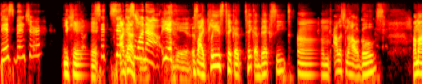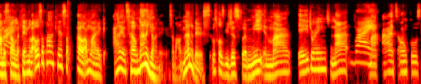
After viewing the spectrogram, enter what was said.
this venture, you can't. sit sit this got one out. Yeah. Yeah, it's like please take a take a back seat. Um, I'll let you know how it goes. My mom is telling the family, like, "Oh, it's a podcast." Oh, I'm like, I didn't tell none of y'all niggas about none of this. It was supposed to be just for me and my age range, not Right. my aunts, uncles.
